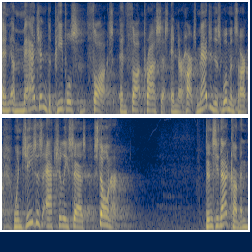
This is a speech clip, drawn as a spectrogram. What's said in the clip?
And imagine the people's thoughts and thought process and their hearts. Imagine this woman's heart when Jesus actually says, stone her. Didn't see that coming.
